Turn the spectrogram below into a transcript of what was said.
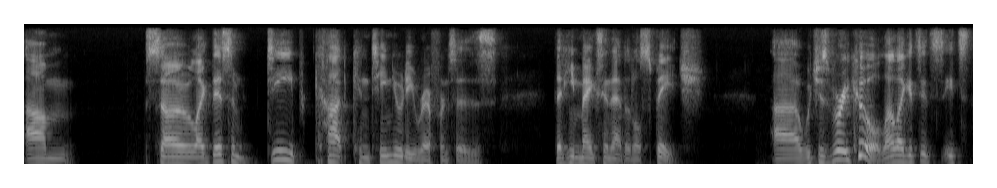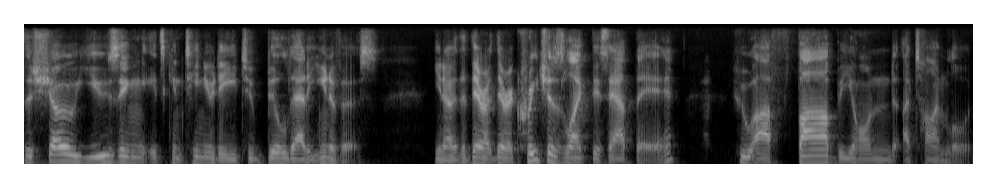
Um, so like there's some deep cut continuity references that he makes in that little speech. Uh, which is very cool. Like it's it's it's the show using its continuity to build out a universe. You know that there are there are creatures like this out there who are far beyond a Time Lord.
